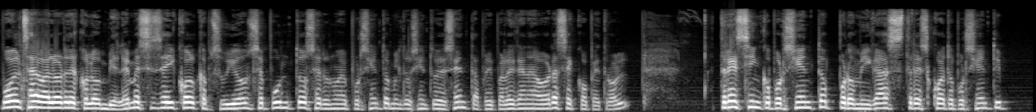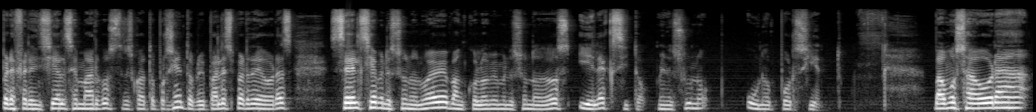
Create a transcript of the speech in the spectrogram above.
Bolsa de Valores de Colombia. El MSCI Colcap subió 11.09%, 1.260. Principales ganadoras Ecopetrol 3.5%, Promigas 3.4% y Preferencial Semargos 3.4%. Principales perdedoras Celsia menos 1.9%, Bancolombia menos 1.2% y El Éxito menos 1.1%. Vamos ahora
